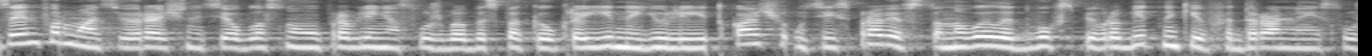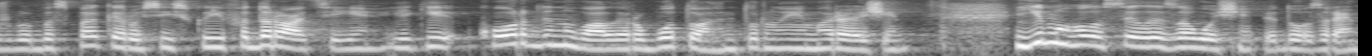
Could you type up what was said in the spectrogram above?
За інформацією речниці обласного управління Служби безпеки України Юлії Ткач, у цій справі встановили двох співробітників Федеральної служби безпеки Російської Федерації, які координували роботу агентурної мережі. Їм оголосили заочні підозри.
